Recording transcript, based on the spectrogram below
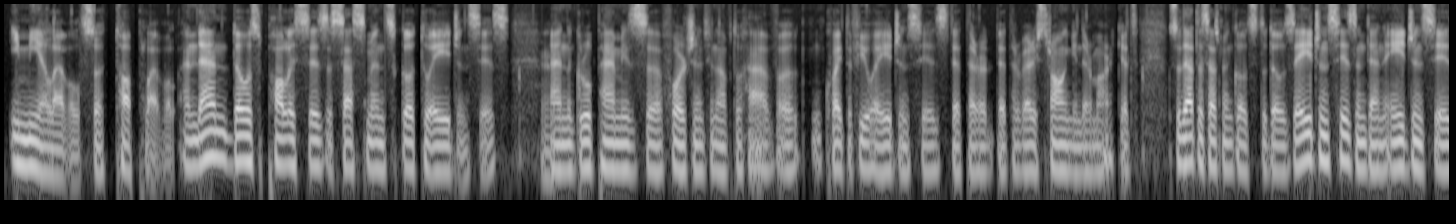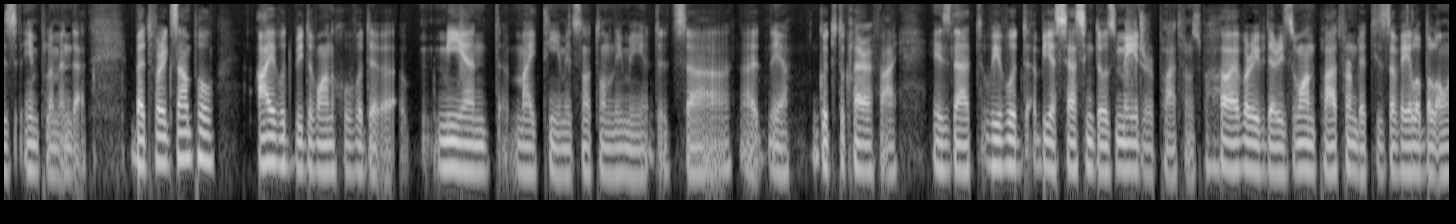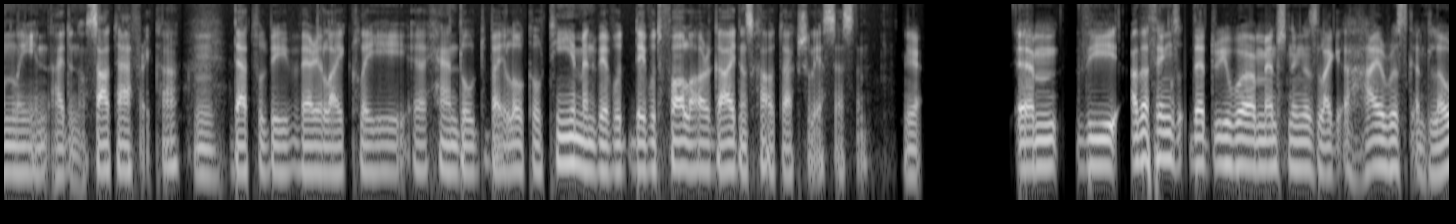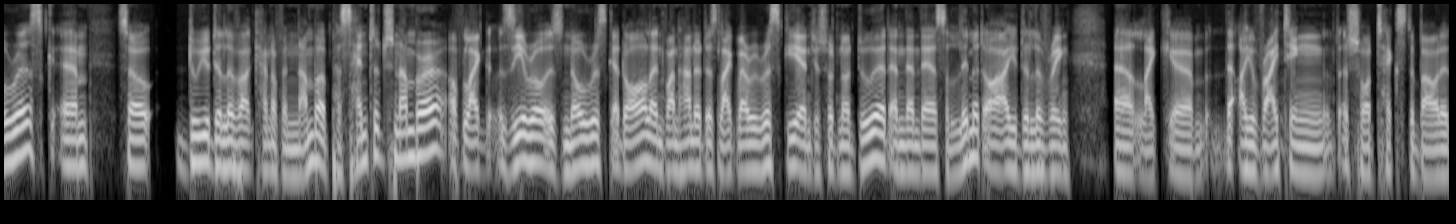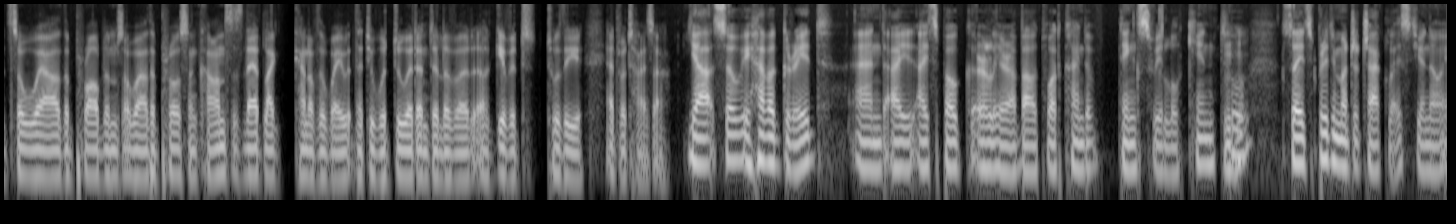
EMEA level, so top level, and then those policies assessments go to agencies. Yeah. And M is uh, fortunate enough to have uh, quite a few agencies that are that are very strong in their markets. So that assessment goes to those agencies, and then agencies implement that. But for example. I would be the one who would, uh, me and my team. It's not only me. It's uh, uh, yeah, good to clarify. Is that we would be assessing those major platforms. However, if there is one platform that is available only in I don't know South Africa, Mm. that would be very likely uh, handled by a local team, and we would they would follow our guidance how to actually assess them. Um, the other things that we were mentioning is like a high risk and low risk. Um, so, do you deliver kind of a number, percentage number of like zero is no risk at all, and 100 is like very risky and you should not do it, and then there's a limit, or are you delivering uh, like, um, are you writing a short text about it? So, where are the problems or where are the pros and cons? Is that like kind of the way that you would do it and deliver it, or give it to the advertiser? Yeah, so we have a grid, and I, I spoke earlier about what kind of things we look into. Mhm. So it's pretty much a checklist. You know,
